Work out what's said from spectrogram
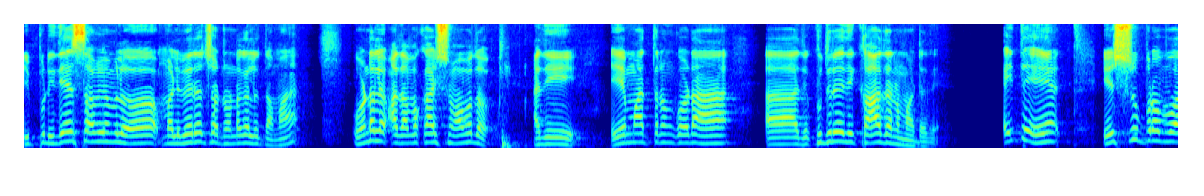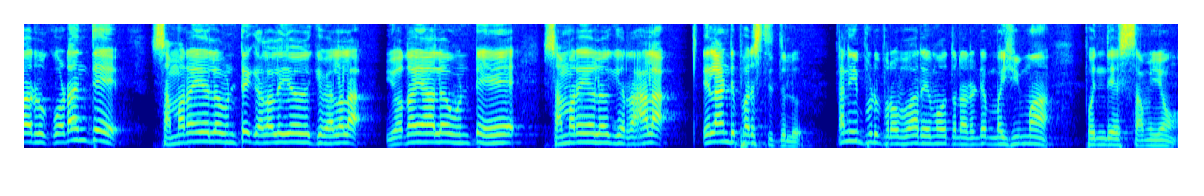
ఇప్పుడు ఇదే సమయంలో మళ్ళీ వేరే చోట ఉండగలుగుతామా? ఉండలేము అది అవకాశం అవ్వదు. అది ఏమాత్రం కూడా అది కుదిరేది కాదనమాట అది. అయితే యస్సు ప్రభు వారు కూడా అంతే. సమరయలో ఉంటే గలలయోకి వెళ్ళాల యోదయాలో ఉంటే సమరయలోకి రాల ఇలాంటి పరిస్థితులు. కానీ ఇప్పుడు ప్రభువారు ఏమవుతున్నారంటే మహిమ పొందే సమయం.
